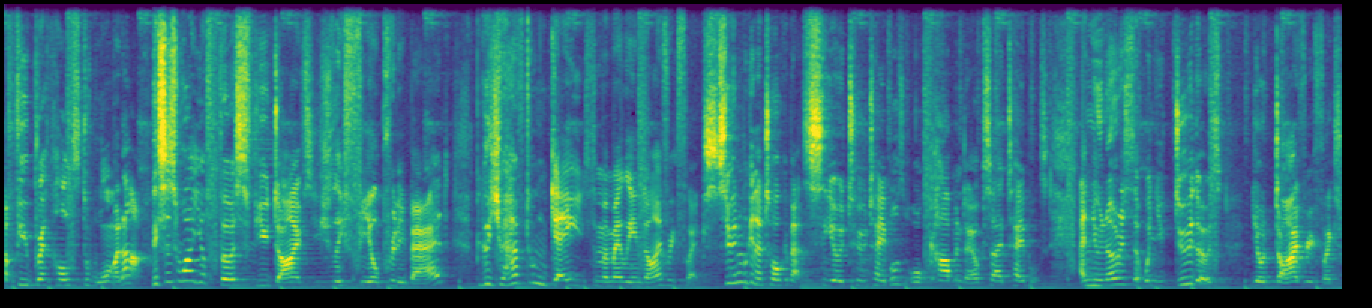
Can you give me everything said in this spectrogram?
a few breath holds to warm it up. This is why your first few dives usually feel pretty bad, because you have to engage the mammalian dive reflex. Soon we're going to talk about CO2 tables or carbon dioxide tables, and you'll notice that when you do those, your dive reflex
